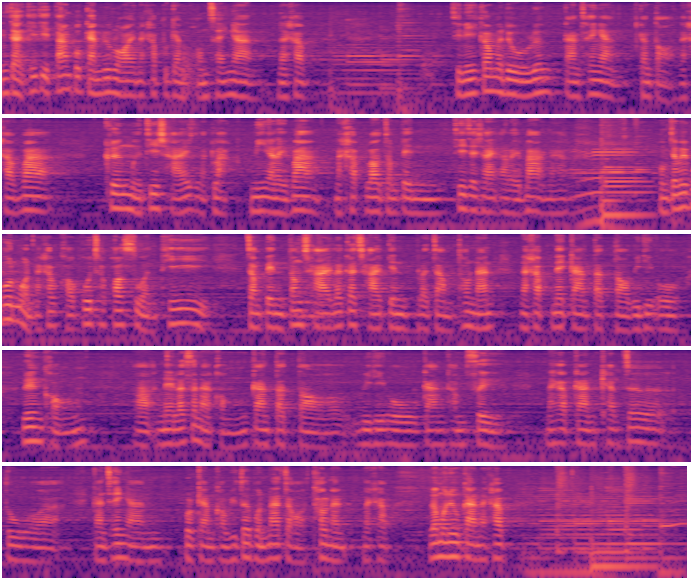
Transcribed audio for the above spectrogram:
ลังจากที่ติดตั้งโปรแกรมเรียบร้อยนะครับ โปรแกรมพร้อมใช้งานนะครับ ทีนี้ก็มาดูเรื่องการใช้งานกันต่อนะครับว่าเครื่องมือที่ใช้หลักๆ มีอะไรบ้างนะครับ เราจำเป็นที่จะใช้อะไรบ้างนะครับ ผมจะไม่พูดหมดนะครับ ขอพูดเฉพาะส่วนที่จำเป็นต้องใช้แล้วก็ใช้เป็นประจำเท่านั้นนะครับ ในการตัดต่อวิดีโอเรื่องของอในลักษณะของการตัดต่อวิดีโอ การทำสื่อนะครับ การแคปเจอร์ตัว การใช้งานโปรแกรมคอมพิวเตอร์บนหน้าจอเท่านั้นนะครับ เรามาดูกันนะครับ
